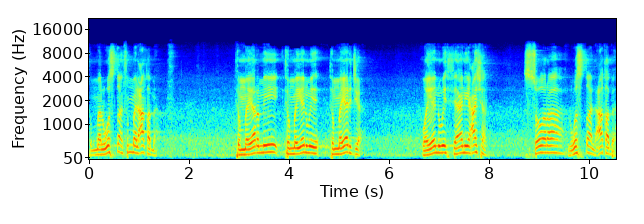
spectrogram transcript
ثم الوسطى ثم العقبة ثم يرمي ثم ينوي ثم يرجع وينوي الثاني عشر الصغرى الوسطى العقبة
